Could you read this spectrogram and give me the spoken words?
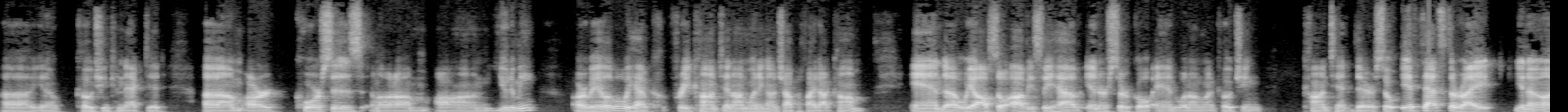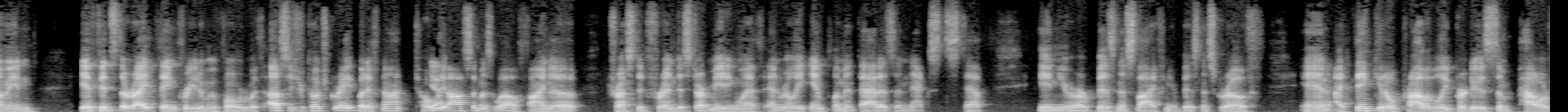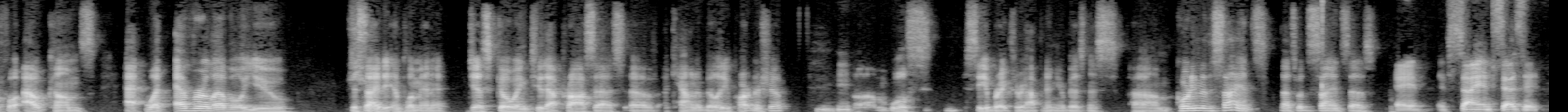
uh, you know, coaching connected. Um, our courses um, on Udemy are available. We have free content on winningionshopify.com. And uh, we also obviously have inner circle and one on one coaching content there. So if that's the right, you know, I mean, if it's the right thing for you to move forward with us as your coach, great. But if not, totally yeah. awesome as well. Find a trusted friend to start meeting with and really implement that as a next step in your business life and your business growth. And. I think it'll probably produce some powerful outcomes at whatever level you decide sure. to implement it just going to that process of accountability partnership mm-hmm. um, will s- see a breakthrough happen in your business. Um, according to the science that's what the science says. Hey if science says it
